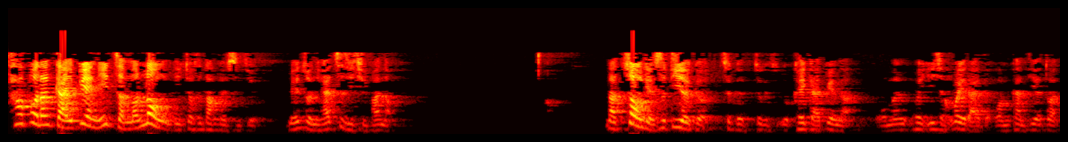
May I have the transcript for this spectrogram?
它不能改变，你怎么弄，你就是浪费时间，没准你还自己起烦恼。那重点是第二个，这个这个可以改变的，我们会影响未来的。我们看第二段，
